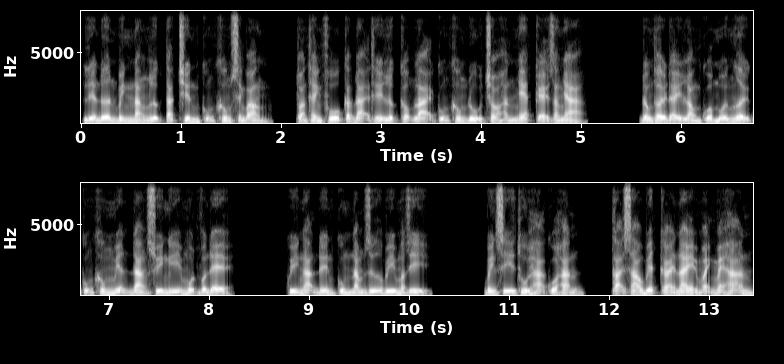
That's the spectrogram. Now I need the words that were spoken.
liền đơn binh năng lực tác chiến cũng không sánh bằng, toàn thành phố các đại thế lực cộng lại cũng không đủ cho hắn nhét kẻ răng nha. Đồng thời đáy lòng của mỗi người cũng không miễn đang suy nghĩ một vấn đề. Quý ngạn đến cùng nắm giữ bí mật gì? Binh sĩ thủ hạ của hắn, tại sao biết cái này mạnh mẽ hãn?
